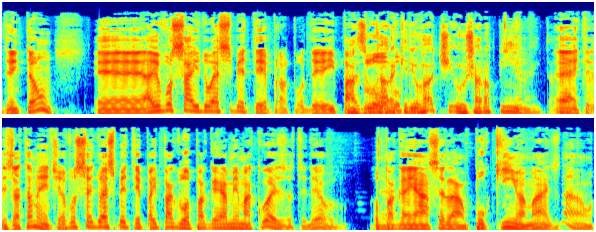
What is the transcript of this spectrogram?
tá? Então, é, aí eu vou sair do SBT para poder ir pra Mas Globo. o cara queria o, Ratinho, o Xaropinho, né? Então, É, ent- exatamente. Eu vou sair do SBT para ir pra Globo para ganhar a mesma coisa, entendeu? Ou É. pra ganhar, sei lá, um pouquinho a mais. Não.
